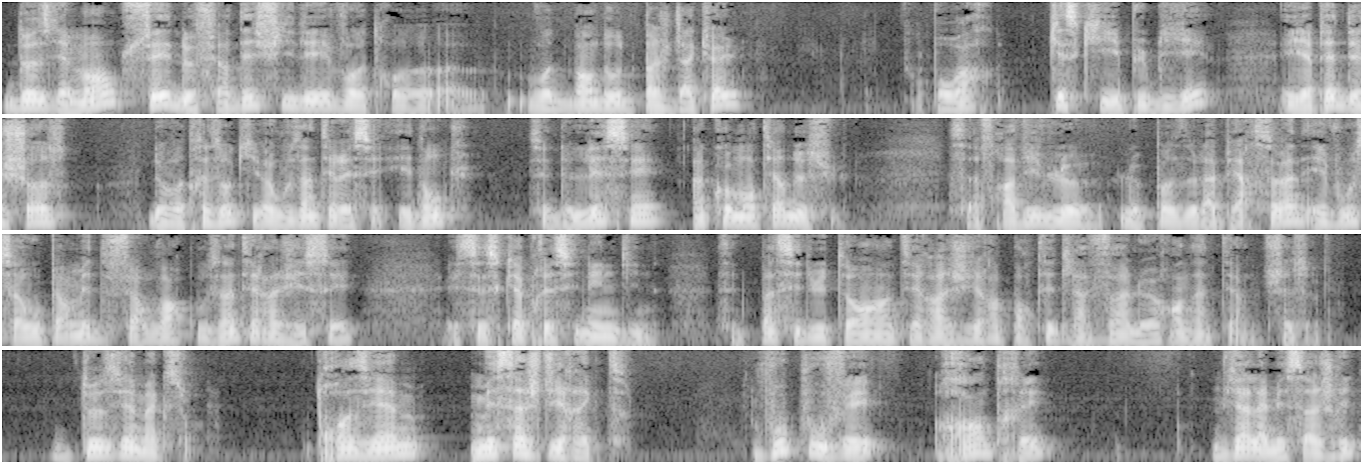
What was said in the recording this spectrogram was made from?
Deuxièmement, c'est de faire défiler votre, euh, votre bandeau de page d'accueil pour voir qu'est-ce qui est publié, et il y a peut-être des choses de votre réseau qui va vous intéresser. Et donc, c'est de laisser un commentaire dessus. Ça fera vivre le, le post de la personne, et vous, ça vous permet de faire voir que vous interagissez, et c'est ce qu'apprécie LinkedIn. C'est de passer du temps à interagir, apporter de la valeur en interne chez eux. Deuxième action. Troisième, message direct. Vous pouvez rentrer via la messagerie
